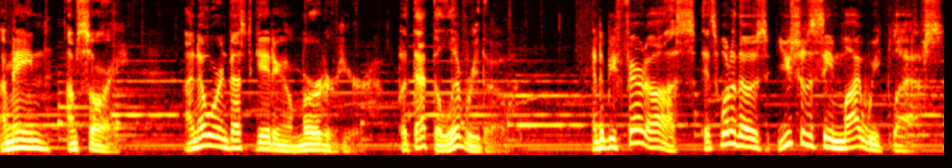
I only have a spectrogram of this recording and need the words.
I mean, I'm sorry. I know we're investigating a murder here, but that delivery, though. And to be fair to us, it's one of those you should have seen my weak laughs.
